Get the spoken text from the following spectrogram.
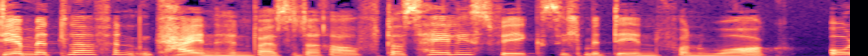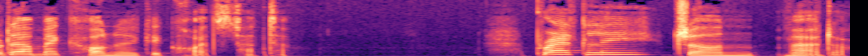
Die Ermittler finden keine Hinweise darauf, dass Haleys Weg sich mit denen von Walk oder McConnell gekreuzt hatte. Bradley John Murdoch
